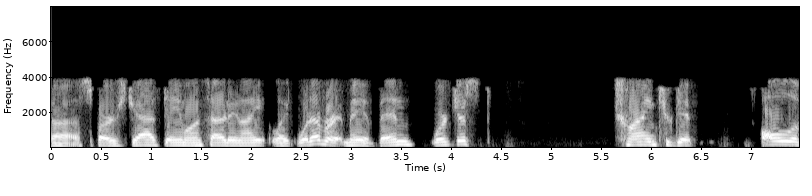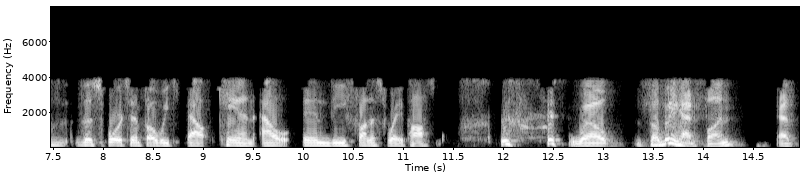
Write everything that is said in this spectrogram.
uh, Spurs Jazz game on Saturday night, like whatever it may have been, we're just trying to get all of the sports info we out can out in the funnest way possible. well, somebody had fun at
